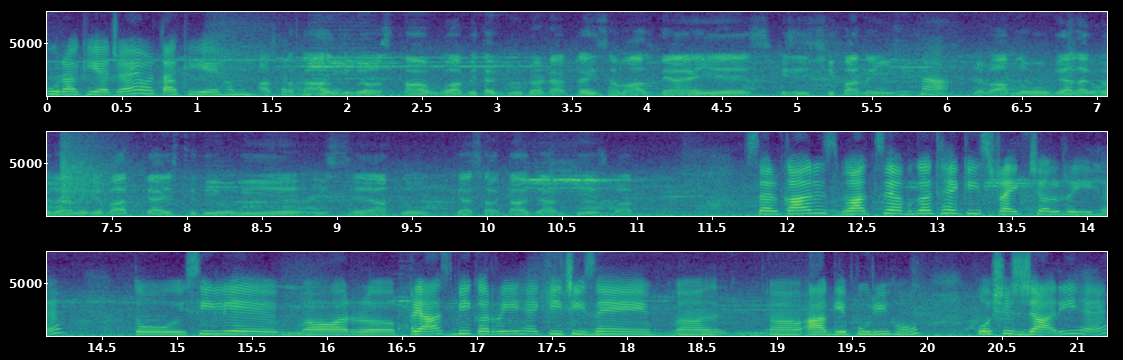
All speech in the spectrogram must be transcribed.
पूरा किया जाए और ताकि ये हम अस्पताल की व्यवस्थाओं को अभी तक जूटा डॉक्टर ही संभालते आए हैं ये किसी छिपा नहीं है। हाँ। जब आप लोगों के अलग हो जाने के बाद क्या स्थिति होगी ये इससे आप लोग क्या सरकार जानती है इस बात सरकार इस बात से अवगत है कि स्ट्राइक चल रही है तो इसीलिए और प्रयास भी कर रही है कि चीज़ें आगे पूरी हों। कोशिश जारी है।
